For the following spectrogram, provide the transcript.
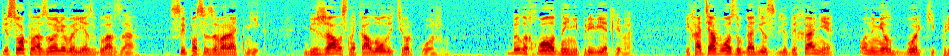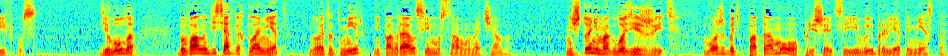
Песок назойливо лез в глаза. Сыпался за воротник безжалостно колол и тер кожу. Было холодно и неприветливо, и хотя воздух годился для дыхания, он имел горький привкус. Дилула бывал на десятках планет, но этот мир не понравился ему с самого начала. Ничто не могло здесь жить. Может быть, потому пришельцы и выбрали это место,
